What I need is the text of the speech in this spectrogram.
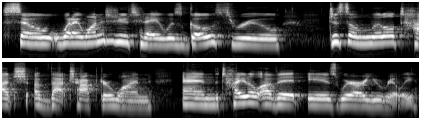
So, what I wanted to do today was go through just a little touch of that chapter one. And the title of it is Where Are You Really?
